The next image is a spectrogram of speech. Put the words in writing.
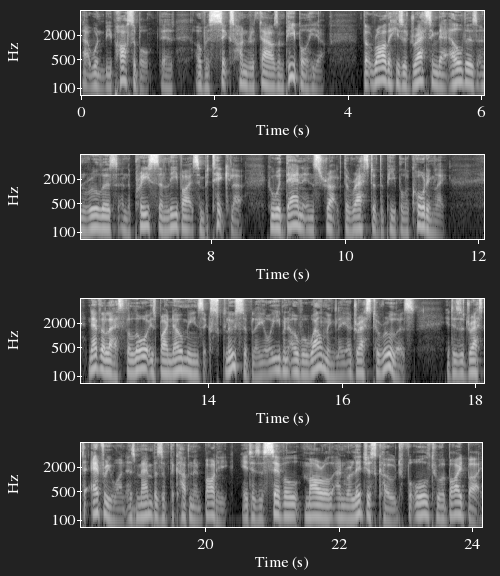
That wouldn't be possible. There are over 600,000 people here. But rather, he's addressing their elders and rulers and the priests and Levites in particular, who would then instruct the rest of the people accordingly. Nevertheless, the law is by no means exclusively or even overwhelmingly addressed to rulers. It is addressed to everyone as members of the covenant body. It is a civil, moral, and religious code for all to abide by.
